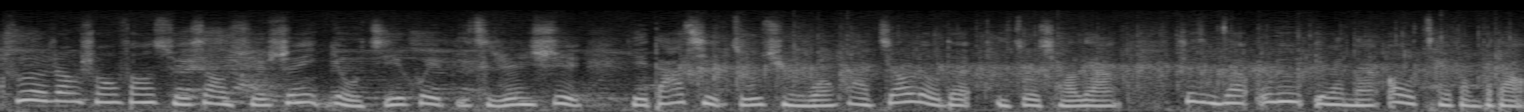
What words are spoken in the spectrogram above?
除了让双方学校学生有机会彼此认识，也搭起族群文化交流的一座桥梁。这是在乌鲁伊兰南澳采访报道。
